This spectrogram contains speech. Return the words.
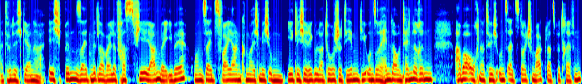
Natürlich gerne. Ich bin seit mittlerweile fast vier Jahren bei eBay und seit zwei Jahren kümmere ich mich um jegliche regulatorische Themen, die unsere Händler und Händlerinnen aber auch natürlich uns als deutschen Marktplatz betreffen.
